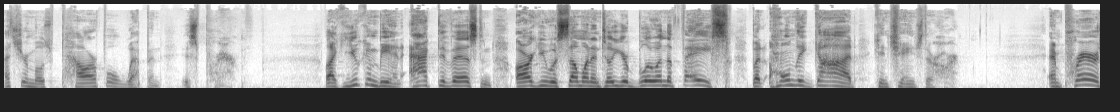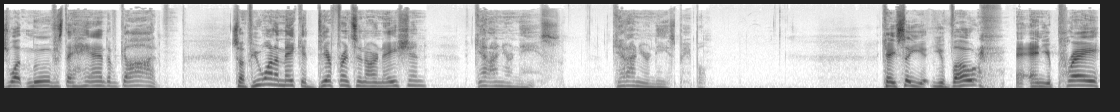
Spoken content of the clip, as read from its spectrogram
That's your most powerful weapon is prayer. Like you can be an activist and argue with someone until you're blue in the face, but only God can change their heart. And prayer is what moves the hand of God. So if you want to make a difference in our nation, Get on your knees. Get on your knees, people. Okay, so you, you vote and you pray,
